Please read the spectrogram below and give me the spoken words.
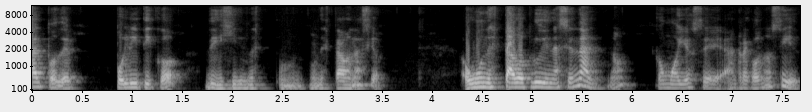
al poder político, dirigir un, un Estado-nación, o un Estado plurinacional, ¿no? Como ellos se han reconocido.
